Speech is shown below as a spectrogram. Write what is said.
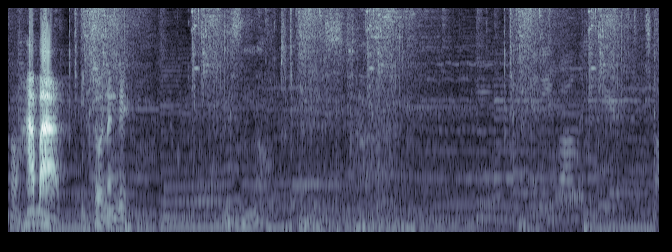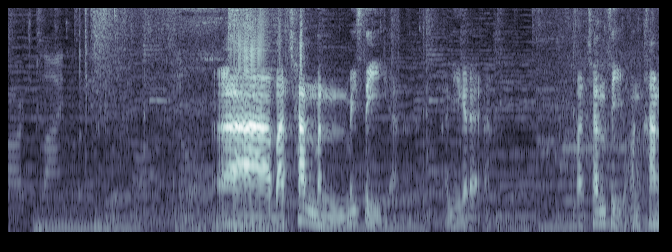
ขอห้าบาท อีกตัวหนึ่งดิ Any volunteers to charge blindly into a storm of souls? อ่าบัตชั่นมันไม่สี่อะ อันนี้ก็ได้อะบัตชั่นสี่ค่อนข้าง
